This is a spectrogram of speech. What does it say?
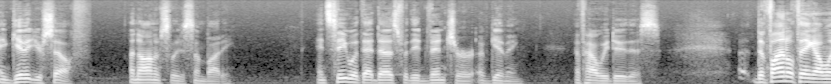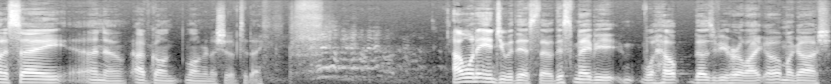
and give it yourself anonymously to somebody. And see what that does for the adventure of giving, of how we do this. The final thing I want to say, I know I've gone longer than I should have today. I want to end you with this, though. This maybe will help those of you who are like, oh my gosh.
